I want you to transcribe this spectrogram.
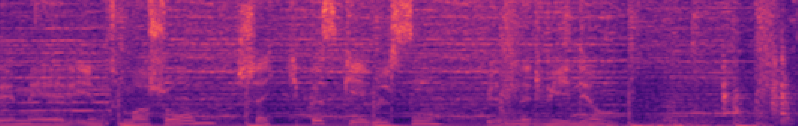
For mer informasjon, sjekk beskrivelsen under videoen.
